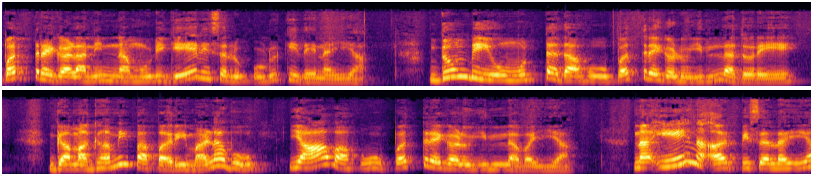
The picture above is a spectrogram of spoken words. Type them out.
ಪತ್ರೆಗಳ ನಿನ್ನ ಮುಡಿಗೇರಿಸಲು ಹುಡುಕಿದೆನಯ್ಯ. ದುಂಬಿಯು ಮುಟ್ಟದ ಹೂ ಪತ್ರೆಗಳು ಇಲ್ಲ ದೊರೆಯೇ ಘಮಘಮಿಪ ಪರಿಮಳವು ಯಾವ ಹೂ ಪತ್ರೆಗಳು ಇಲ್ಲವಯ್ಯ. ನ ಏನ ಅರ್ಪಿಸಲಯ್ಯ?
